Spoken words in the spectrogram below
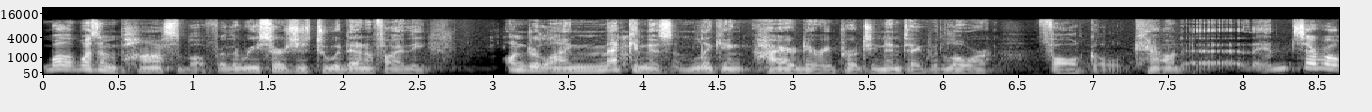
Well, it wasn't possible for the researchers to identify the underlying mechanism linking higher dairy protein intake with lower follicle count. Uh, they had several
